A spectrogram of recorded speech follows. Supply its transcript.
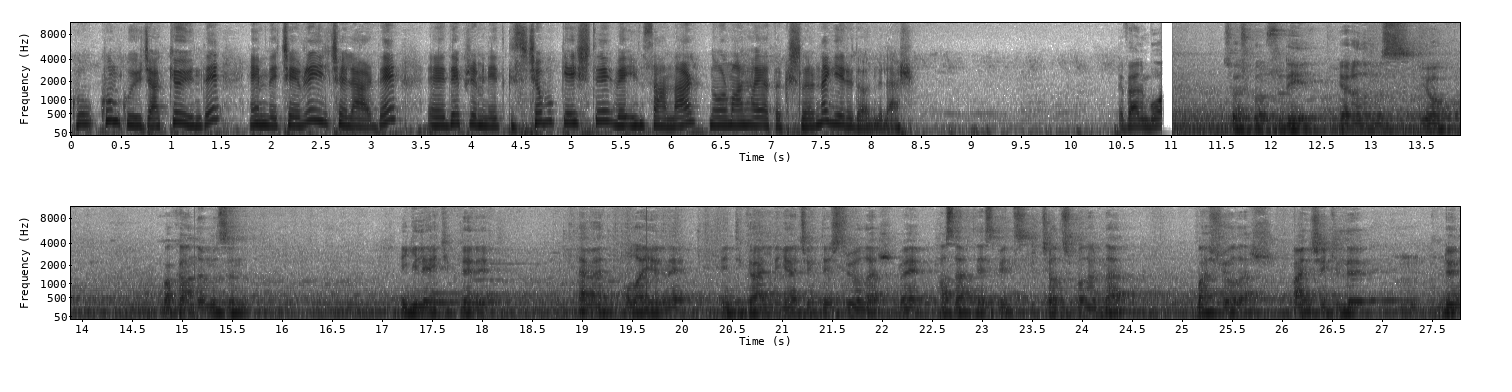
Ku- Kumkuyucak köyünde hem de çevre ilçelerde e, depremin etkisi çabuk geçti ve insanlar normal hayat akışlarına geri döndüler. Efendim bu söz konusu değil. Yaralımız yok. Bakanlığımızın ilgili ekipleri hemen olay yerine intikalini gerçekleştiriyorlar ve hasar tespit çalışmalarına başlıyorlar. Aynı şekilde dün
